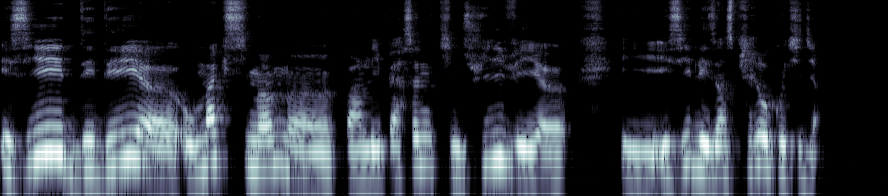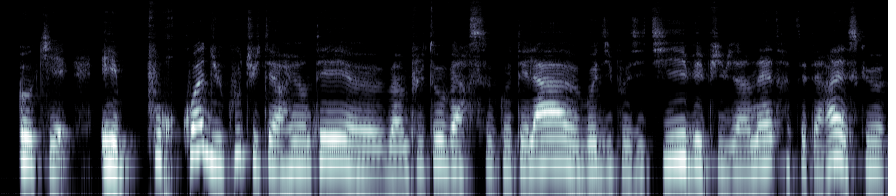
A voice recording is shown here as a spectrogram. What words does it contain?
essayer d'aider euh, au maximum euh, ben, les personnes qui me suivent et, euh, et essayer de les inspirer au quotidien. Ok, et pourquoi du coup tu t'es orientée ben, plutôt vers ce côté-là, body positive et puis bien-être, etc. Est-ce que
